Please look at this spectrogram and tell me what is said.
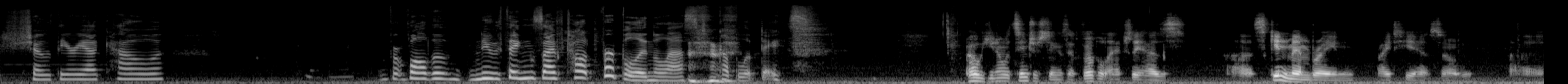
show Theriac how of all the new things I've taught Verpal in the last couple of days. Oh, you know what's interesting is that Verpal actually has uh, skin membrane right here, so uh,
